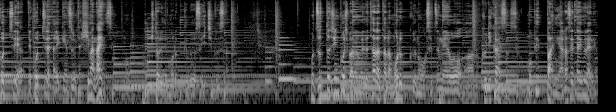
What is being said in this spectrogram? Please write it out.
こっちでやってこっちで体験するみたいな暇ないんですよ。もう1人でモルックブース1ブースなんて。もうずっと人工芝の上でただただモルックの説明をあの繰り返すんですよ。もうペッパーにやらせたいぐらいだよ。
